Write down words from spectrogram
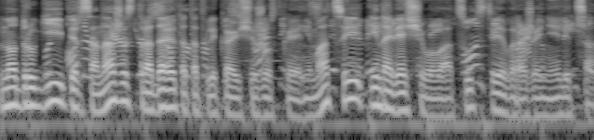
Но другие персонажи страдают от отвлекающей жесткой анимации и навязчивого отсутствия выражения лица.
